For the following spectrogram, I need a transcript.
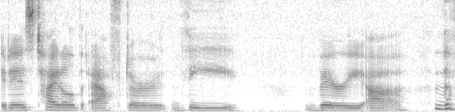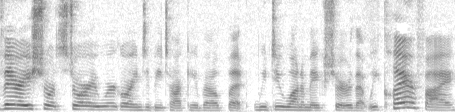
It is titled after the very uh, the very short story we're going to be talking about, but we do want to make sure that we clarify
